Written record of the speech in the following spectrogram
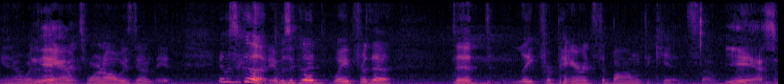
You know, where the Yeah. parents weren't always doing it. It was good. It was a good way for the the like for parents to bond with the kids. So Yes.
